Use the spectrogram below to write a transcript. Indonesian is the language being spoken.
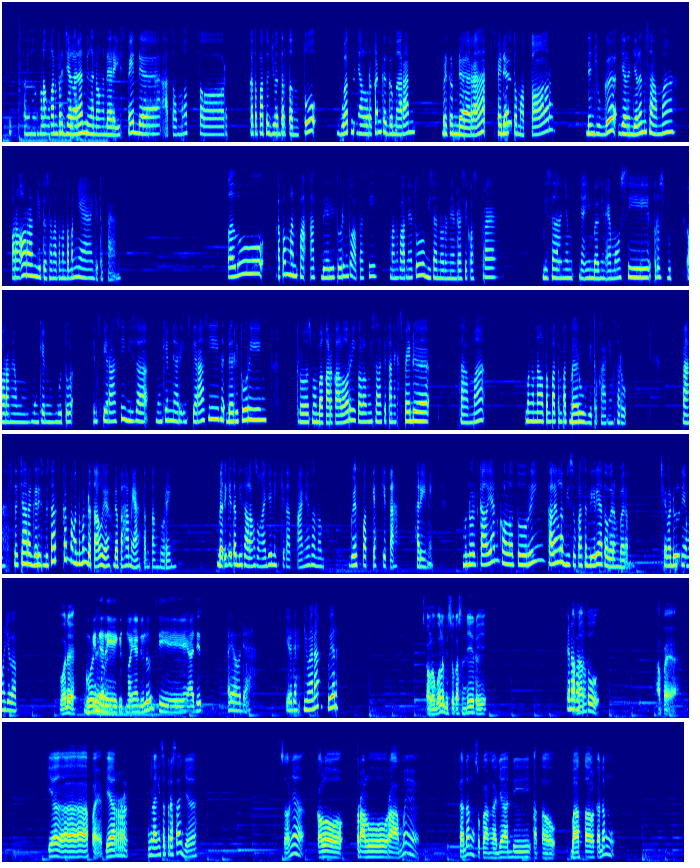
eh, melakukan perjalanan dengan mengendarai sepeda atau motor ke tempat tujuan tertentu buat menyalurkan kegemaran berkendara, sepeda atau motor, dan juga jalan-jalan sama orang-orang gitu, sama teman-temannya gitu kan. Lalu apa manfaat dari touring tuh apa sih? Manfaatnya tuh bisa nurunin resiko stres, bisa nyem- nyeimbangin emosi, terus orang yang mungkin butuh inspirasi bisa mungkin nyari inspirasi dari touring, terus membakar kalori kalau misalnya kita naik sepeda, sama mengenal tempat-tempat baru gitu kan yang seru. Nah, secara garis besar kan teman-teman udah tahu ya, udah paham ya tentang touring. Berarti kita bisa langsung aja nih kita tanya sama gue podcast kita hari ini. Menurut kalian kalau touring, kalian lebih suka sendiri atau bareng-bareng? Siapa dulu nih yang mau jawab? gue deh Gua Mungkin deh, dari ketuanya dulu si Adit. Ayo udah. Ya udah, gimana, Wir? kalau gue lebih suka sendiri Kenapa karena tuh? tuh apa ya ya apa ya biar ngilangin stres aja soalnya kalau terlalu rame kadang suka nggak jadi atau batal kadang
